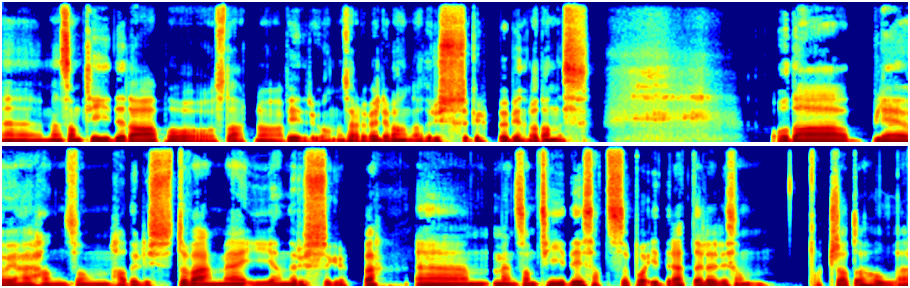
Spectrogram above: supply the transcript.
Eh, men samtidig da, på starten av videregående, så er det veldig vanlig at russegrupper begynner å dannes. Og da ble jo jeg han som hadde lyst til å være med i en russegruppe, eh, men samtidig satse på idrett, eller liksom fortsette å holde,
